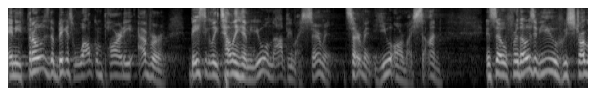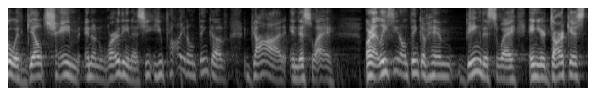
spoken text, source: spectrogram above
and he throws the biggest welcome party ever basically telling him you will not be my servant servant, you are my son. And so, for those of you who struggle with guilt, shame, and unworthiness, you, you, probably don't think of God in this way, or at least you don't think of Him being this way in your darkest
